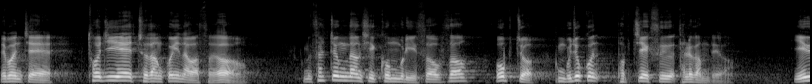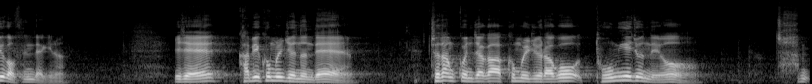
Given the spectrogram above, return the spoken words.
네 번째, 토지의 저당권이 나왔어요. 그럼 설정 당시 건물이 있어 없어? 없죠. 그럼 무조건 법지 X 달려가면 돼요. 예외가 없습니다 여기는. 이제 갑이 건물 지었는데 저당권자가 건물 지으라고 동의해 줬네요. 참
